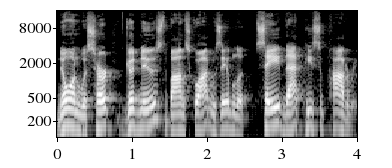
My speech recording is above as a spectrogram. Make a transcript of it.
No one was hurt. Good news, the bomb squad was able to save that piece of pottery.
